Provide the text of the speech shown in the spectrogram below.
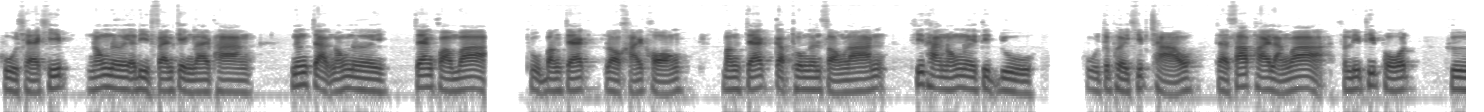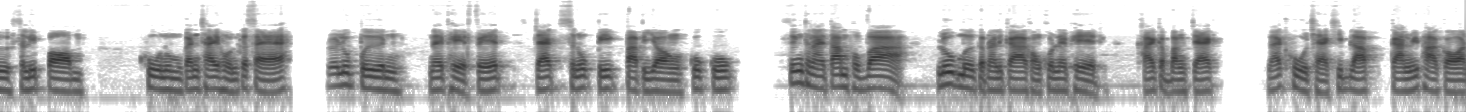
ขู่แฉคลิป น้องเนยอดีตแฟนเก่งลายพราง เนื่องจากน้องเนยแจ้งความว่าถูกบังแจ็คหลอกขายของ บังแจ็คกับทวงเงิน 2 ล้าน ที่ทางน้องเนยติดอยู่ขู่จะเผยคลิปเฉาแต่ทราบภายหลังว่าสลิปที่โพสต์คือสลิปปลอมขู่หนุ่มกัญชัยโหนกระแส ด้วยรูปปืนในเพจเฟซแจ็คสนุกปิกปาปิยองกุ๊กกุ๊กซึ่งทนายตั้มพบว่ารูปมือกับนาฬิกาของคนในเพจคล้ายกับบังแจ็คและขู่แฉคลิปลับการวิพากร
